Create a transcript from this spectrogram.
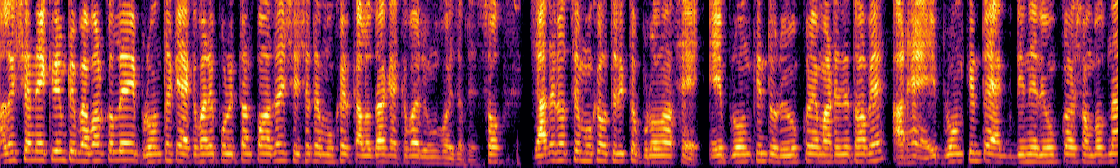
মালয়েশিয়ান এই ক্রিমটি ব্যবহার করলে এই ব্রণ থেকে একেবারে পরিত্রাণ পাওয়া যায়, সেই সাথে মুখের কালো দাগ একেবারে রিমুভ হয়ে যাবে। সো যাদের হচ্ছে মুখে অতিরিক্ত ব্রণ আছে, এই ব্রণ কিন্তু রিমুভ করে মাঠে যেতে হবে। আর হ্যাঁ এই ব্রণ কিন্তু একদিনে রিমুভ করা সম্ভব না।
